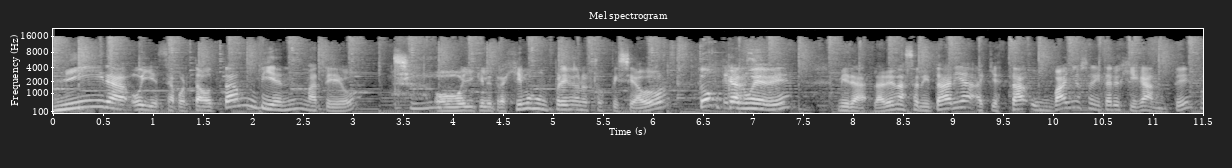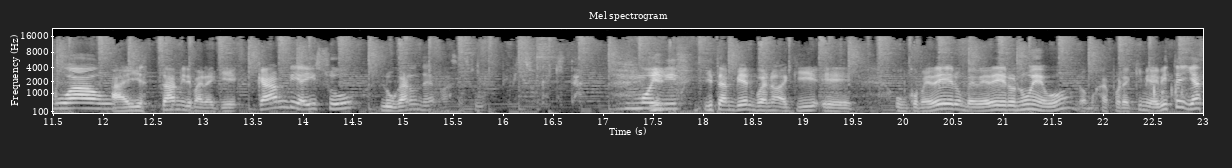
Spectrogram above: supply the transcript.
Mira, oye, se ha portado tan bien, Mateo. Sí. Oye, que le trajimos un premio a nuestro auspiciador, Tom K9. Mira, la arena sanitaria, aquí está un baño sanitario gigante. Wow. Ahí está, mire, para que cambie ahí su lugar donde va a hacer su pipí, su caquita. Muy y, bien. Y también, bueno, aquí eh, un comedero, un bebedero nuevo. Lo vamos a dejar por aquí. Mira, ¿viste? Ya,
